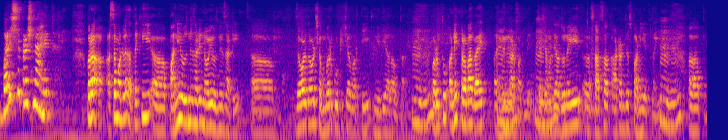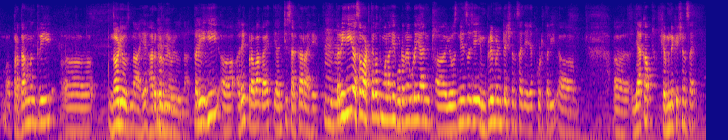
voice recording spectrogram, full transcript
बरेचसे प्रश्न आहेत. बरं असं म्हटलं जातं की पाणी योजनेसाठी नळ योजनेसाठी जवळजवळ शंभर कोटीच्या वरती निधी आला होता. परंतु अनेक प्रभाग आहेत. हिंगणघाटमधले. ज्याच्यामध्ये अजूनही सात सात आठ आठ दिवस पाणी येत नाही प्रधानमंत्री नळ योजना आहे हर घर. नळ योजना तरीही अनेक प्रभाग आहेत यांची सरकार आहे. तरीही असं वाटतं का तुम्हाला की कुठं ना कुठे या योजनेचं जे इम्प्लिमेंटेशन आहे त्याच्यात कुठेतरी लॅक ऑफ कम्युनिकेशन्स आहे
